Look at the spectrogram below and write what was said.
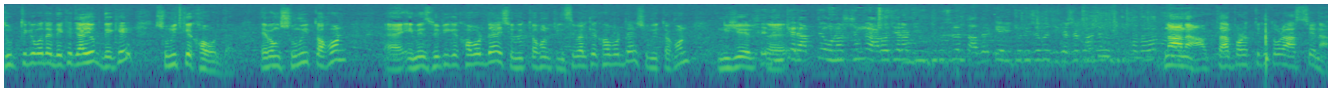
দূর থেকে বোধহয় দেখে যাই হোক দেখে সুমিতকে খবর দেয়। এবং সুমিত তখন এমএসভিপিকে খবর দেয় সুমিত তখন প্রিন্সিপালকে খবর দেয় সুমিত তখন নিজের না না তারপর থেকে তো ওরা আসছে না।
